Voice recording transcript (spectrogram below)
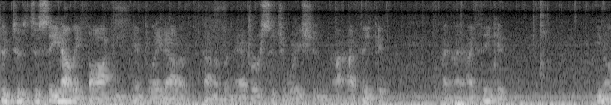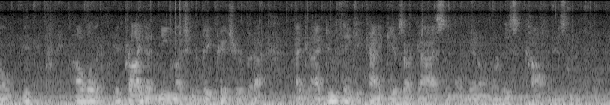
to, to, to see how they fought and, and played out a kind of an adverse situation, I, I think it, I, I think it, you know, it, although it, it probably doesn't mean much in the big picture, but I, I, I do think it kind of gives our guys some momentum or at least some confidence moving forward.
